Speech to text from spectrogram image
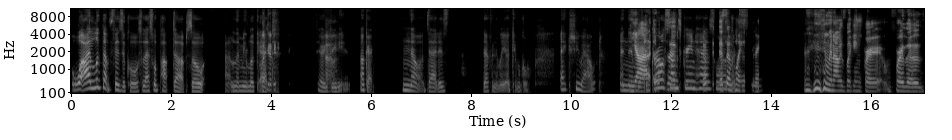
Well, I looked up physical, so that's what popped up. So uh, let me look, look at, at their oh. ingredient. Okay, no, that is definitely a chemical. X you out, and then yeah, girl sunscreen has one. Disappointing when I was looking for for those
